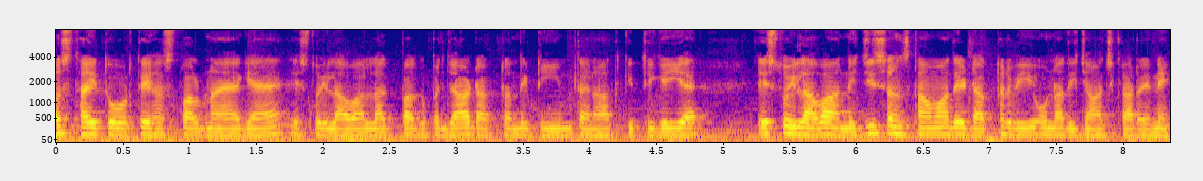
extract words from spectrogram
ਅਸਥਾਈ ਤੌਰ ਤੇ ਹਸਪਤਾਲ ਬਣਾਇਆ ਗਿਆ ਹੈ। ਇਸ ਤੋਂ ਇਲਾਵਾ ਲਗਭਗ 50 ਡਾਕਟਰਾਂ ਦੀ ਟੀਮ ਤਾਇਨਾਤ ਕੀਤੀ ਗਈ ਹੈ। ਇਸ ਤੋਂ ਇਲਾਵਾ ਨਿੱਜੀ ਸੰਸਥਾਵਾਂ ਦੇ ਡਾਕਟਰ ਵੀ ਉਹਨਾਂ ਦੀ ਜਾਂਚ ਕਰ ਰਹੇ ਨੇ।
